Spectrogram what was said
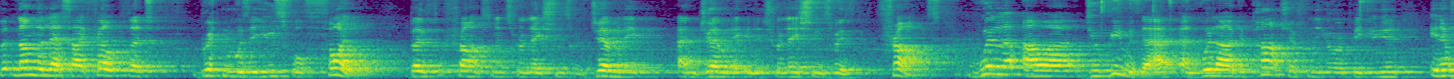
But nonetheless, I felt that Britain was a useful foil, both for France in its relations with Germany and Germany in its relations with France. will our, do you agree with that, and will our departure from the European Union, in a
